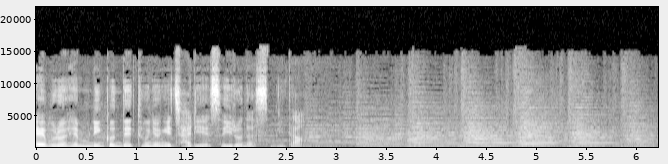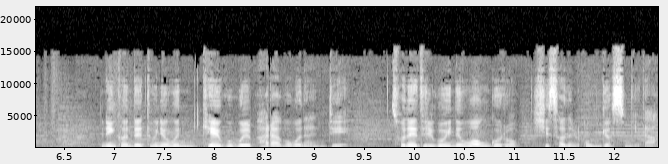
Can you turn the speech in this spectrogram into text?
에브러햄 링컨 대통령이 자리에서 일어났습니다. 링컨 대통령은 계곡을 바라보고 난 뒤 손에 들고 있는 원고로 시선을 옮겼습니다.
